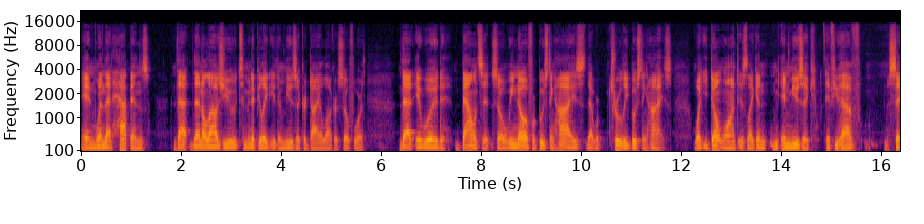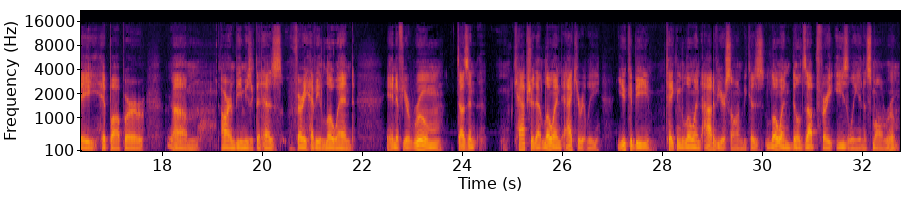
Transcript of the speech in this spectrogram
And when that happens, that then allows you to manipulate either music or dialogue or so forth that it would balance it so we know if we're boosting highs that we're truly boosting highs what you don't want is like in in music if you have say hip hop or um, R&B music that has very heavy low end. And if your room doesn't capture that low end accurately, you could be taking the low end out of your song because low end builds up very easily in a small room.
